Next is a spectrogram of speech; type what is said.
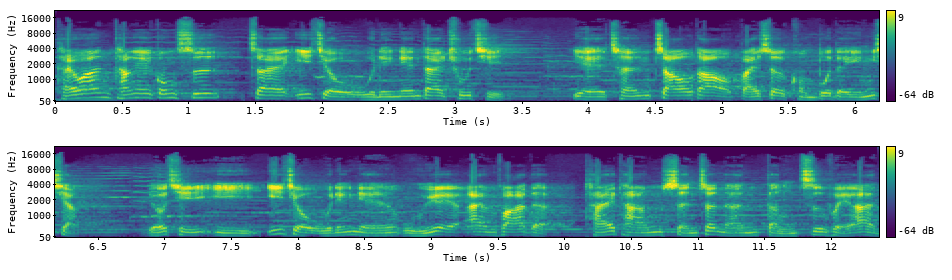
台湾糖业公司在一九五零年代初期。也曾遭到白色恐怖的影响，尤其以1950年5月案发的台糖沈正南等自毁案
